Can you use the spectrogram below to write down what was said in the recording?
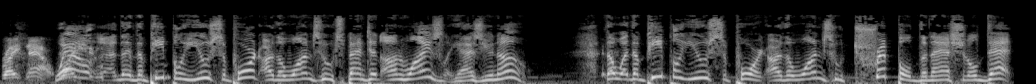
right now? Well, we- uh, the, the people you support are the ones who spent it unwisely, as you know. The, the people you support are the ones who tripled the national debt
